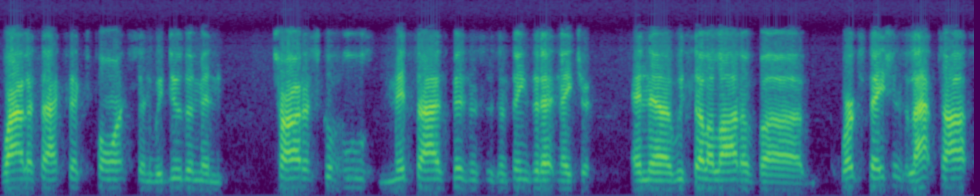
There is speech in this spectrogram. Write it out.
wireless access points, and we do them in charter schools, mid-sized businesses, and things of that nature. And uh, we sell a lot of uh, workstations, laptops,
